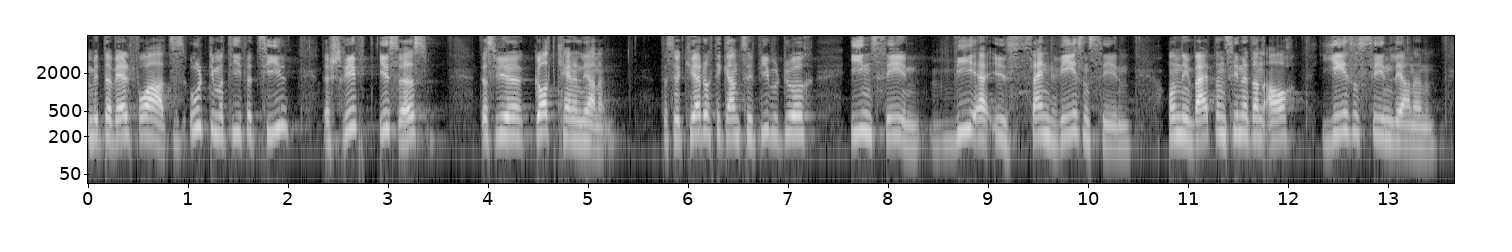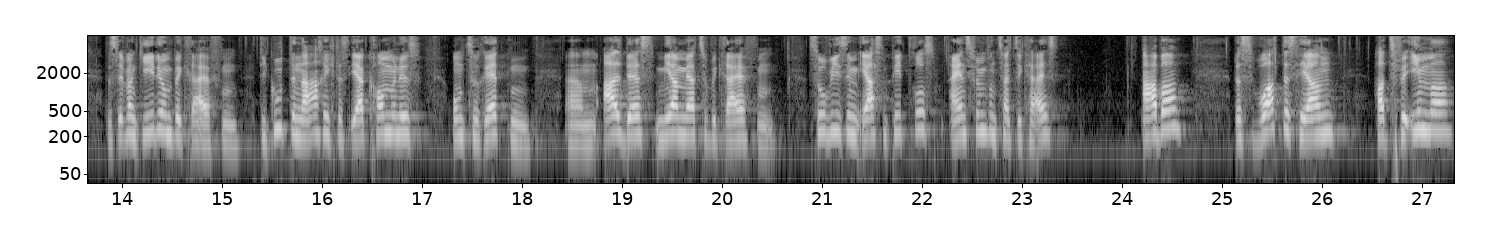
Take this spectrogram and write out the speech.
mit der Welt vorhat. Das ultimative Ziel der Schrift ist es, dass wir Gott kennenlernen, dass wir quer durch die ganze Bibel durch ihn sehen, wie er ist, sein Wesen sehen und im weiteren Sinne dann auch Jesus sehen lernen, das Evangelium begreifen, die gute Nachricht, dass er kommen ist, um zu retten, ähm, all das mehr und mehr zu begreifen so wie es im 1. Petrus 1.25 heißt. Aber das Wort des Herrn hat für immer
